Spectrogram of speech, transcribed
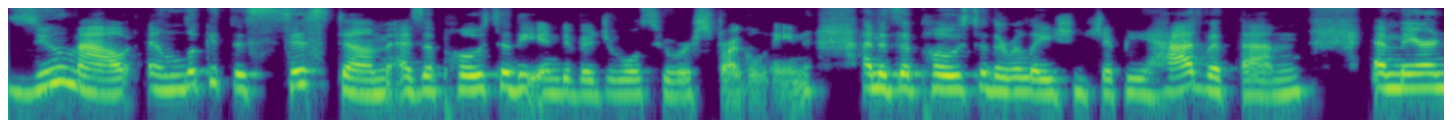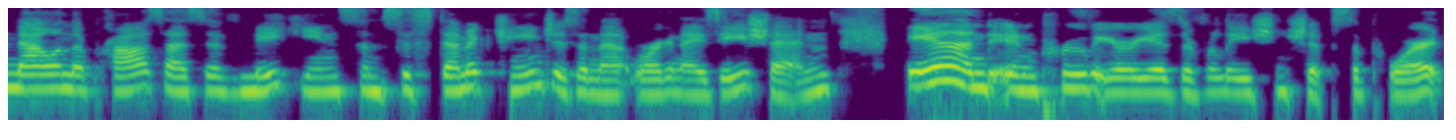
zoom out and look at the system as opposed to the individuals who were struggling and as opposed to the relationship he had with them. And they are now in the process of making some systemic changes in that organization and improve areas of relationship support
